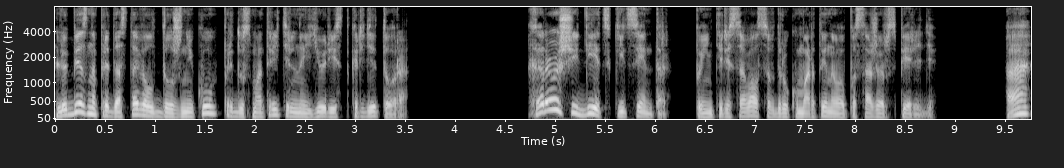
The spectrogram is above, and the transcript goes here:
любезно предоставил должнику предусмотрительный юрист кредитора. «Хороший детский центр», — поинтересовался вдруг у Мартынова пассажир спереди. «А?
